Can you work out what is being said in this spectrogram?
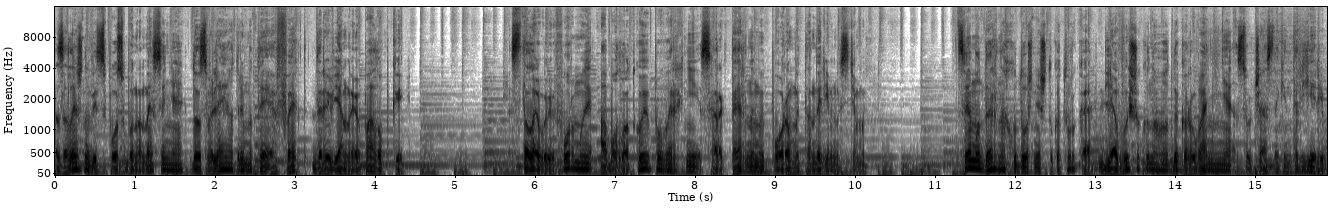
Залежно від способу нанесення, дозволяє отримати ефект дерев'яної опалубки, сталевої форми або гладкої поверхні з характерними порами та нерівностями. Це модерна художня штукатурка для вишуканого декорування сучасних інтер'єрів,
